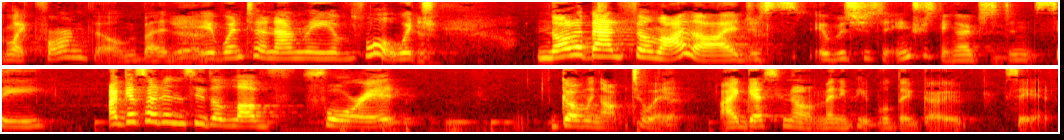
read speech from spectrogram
like foreign film, but Yeah. it went to An Anatomy of Fall, which not a bad film either. I just it was just interesting. I just didn't see. I guess I didn't see the love for it going up to it. I guess not many people did go see it.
